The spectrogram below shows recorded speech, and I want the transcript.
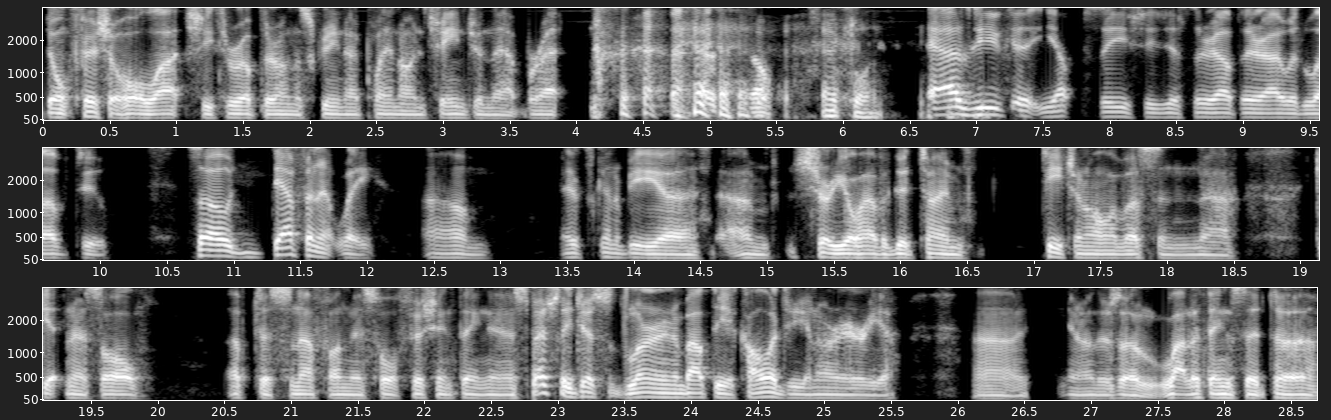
don't fish a whole lot, she threw up there on the screen. I plan on changing that, Brett. so, Excellent. As you could, yep. See, she just threw out there. I would love to. So definitely, um, it's going to be. Uh, I'm sure you'll have a good time teaching all of us and uh, getting us all up to snuff on this whole fishing thing, especially just learning about the ecology in our area. Uh, you know, there's a lot of things that uh,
